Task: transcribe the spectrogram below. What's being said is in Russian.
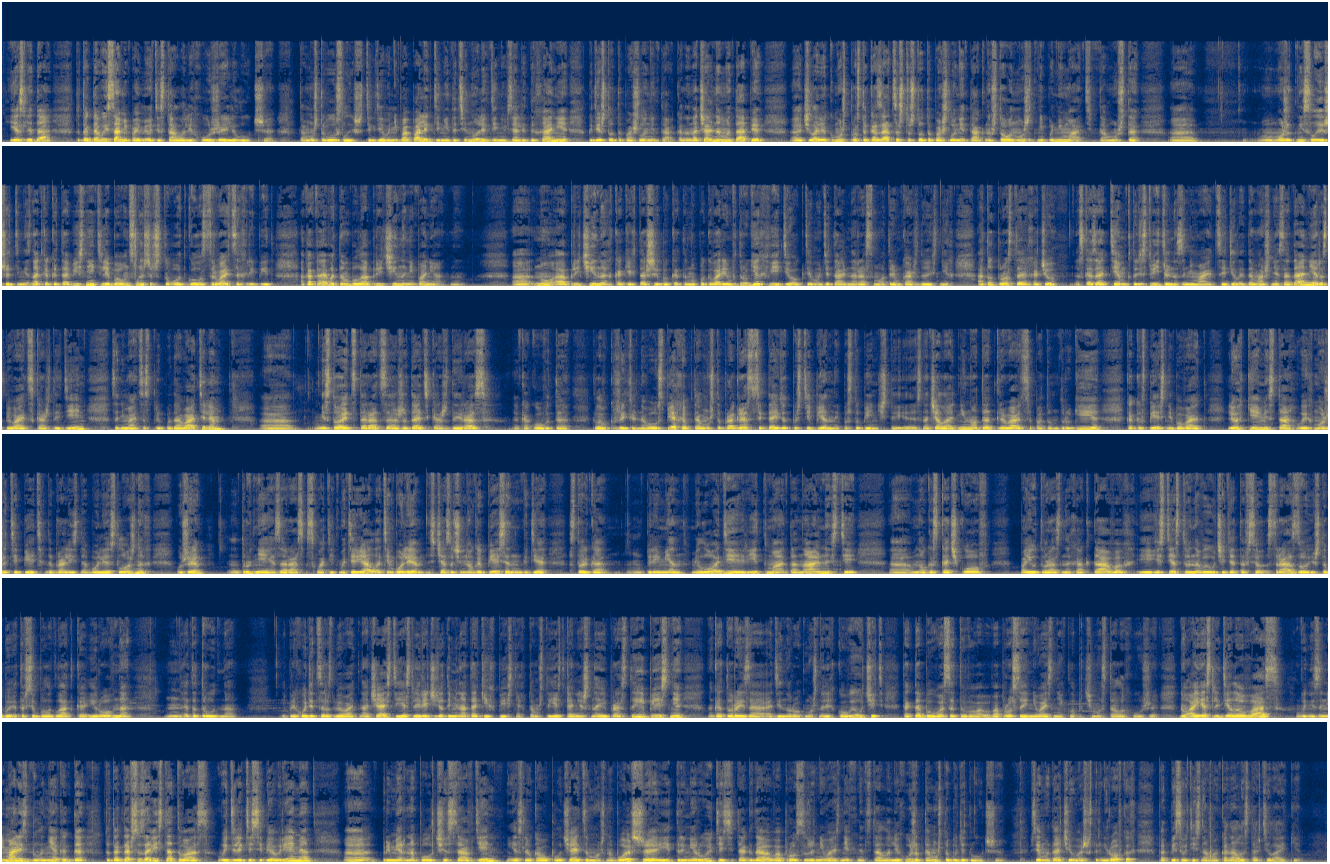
Если да, то тогда вы и сами поймете, стало ли хуже или лучше, потому что вы услышите, где вы не попали, где не дотянули, где не взяли дыхание, где что-то пошло не так. А на начальном этапе э, человеку может просто казаться, что что-то пошло не так, но что он может не понимать, потому что э, может не слышать и не знать, как это объяснить, либо он слышит, что вот голос срывается, хрипит, а какая в этом была причина, непонятно. А, ну, о причинах каких-то ошибок это мы поговорим в других видео, где мы детально рассмотрим каждую из них. А тут просто я хочу сказать тем, кто действительно занимается и делает домашнее задание, распевается каждый день, занимается с преподавателем, а, не стоит стараться ожидать каждый раз какого-то головокружительного успеха, потому что прогресс всегда идет постепенный, поступенчатый. Э, сначала одни ноты открываются, потом другие. Как и в песне, бывают легкие места, вы их можете петь, добрались до более сложных, уже труднее за раз схватить материал, а тем более сейчас очень много песен, где столько перемен мелодии, ритма, тональностей, э, много скачков – поют в разных октавах. И, естественно, выучить это все сразу, и чтобы это все было гладко и ровно, это трудно. И приходится разбивать на части, если речь идет именно о таких песнях. Потому что есть, конечно, и простые песни, на которые за один урок можно легко выучить. Тогда бы у вас этого вопроса и не возникло, почему стало хуже. Ну, а если дело в вас, вы не занимались, было некогда, то тогда все зависит от вас. Выделите себе время, Э, примерно полчаса в день, если у кого получается, можно больше, и тренируйтесь, и тогда вопрос уже не возникнет, стало ли хуже, потому что будет лучше. Всем удачи в ваших тренировках, подписывайтесь на мой канал и ставьте лайки.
